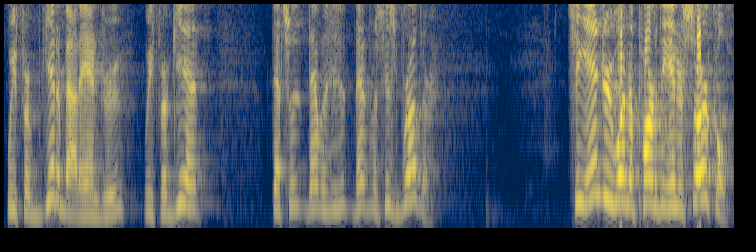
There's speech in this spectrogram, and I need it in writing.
we forget about Andrew. We forget that's what, that, was his, that was his brother. See, Andrew wasn't a part of the inner circle.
